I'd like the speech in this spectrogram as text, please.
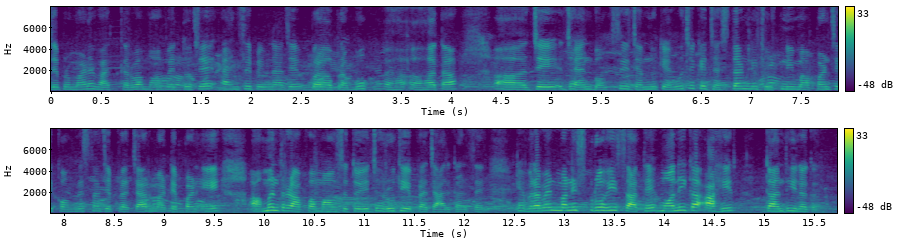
જે પ્રમાણે વાત કરવામાં આવે તો જે એનસીપીના જે પ્રમુખ હતા જે જયંત બોક્સી જેમનું કહેવું છે કે જસદણની ચૂંટણીમાં પણ જે કોંગ્રેસના જે પ્રચાર માટે પણ એ આમંત્રણ આપવામાં આવશે તો એ જરૂરથી એ પ્રચાર કરશે. કેમેરામેન મનીષ પુરોહિત સાથે મોનિકા આહિર, ગાંધીનગર.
